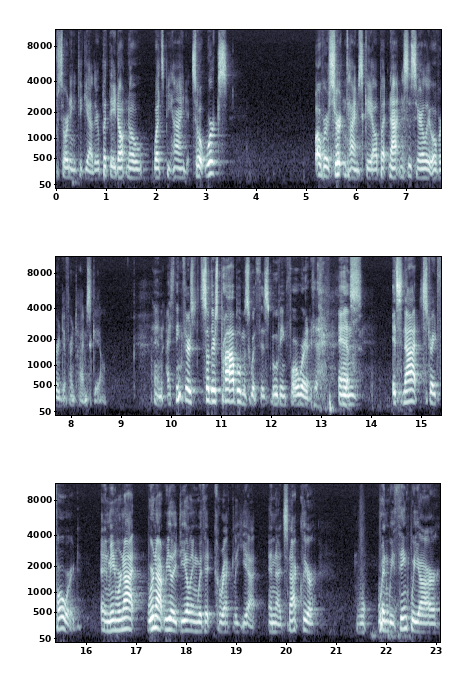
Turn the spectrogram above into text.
sorting it together, but they don't know what's behind it. So it works over a certain time scale, but not necessarily over a different time scale. And I think there's, so there's problems with this moving forward. And Yes. it's not straightforward. I mean, we're not, we're not really dealing with it correctly yet. And it's not clear, when we think we are,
